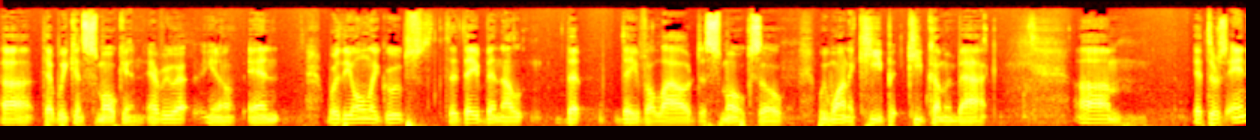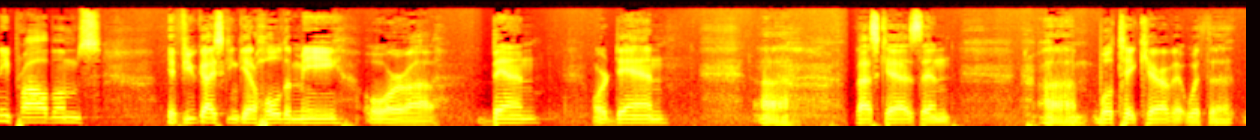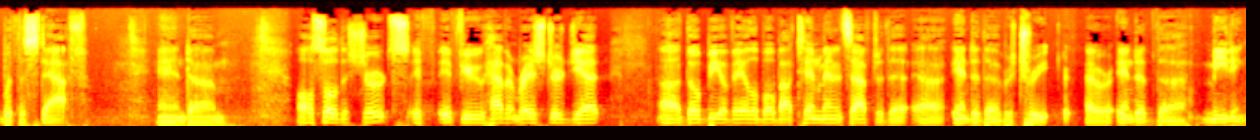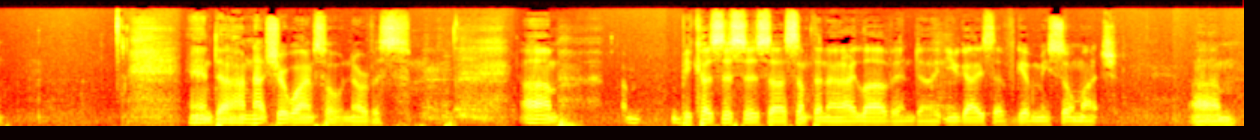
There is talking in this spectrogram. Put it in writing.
uh, that we can smoke in. Everywhere, you know, and we're the only groups that they've been that they've allowed to smoke. So we want to keep it, keep coming back. Um, if there's any problems, if you guys can get a hold of me or uh, Ben or Dan uh, Vasquez, then um, we'll take care of it with the with the staff. And um, also the shirts. If if you haven't registered yet, uh, they'll be available about 10 minutes after the uh, end of the retreat or end of the meeting. And uh, I'm not sure why I'm so nervous. Um, because this is uh, something that I love, and uh, you guys have given me so much. Um,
